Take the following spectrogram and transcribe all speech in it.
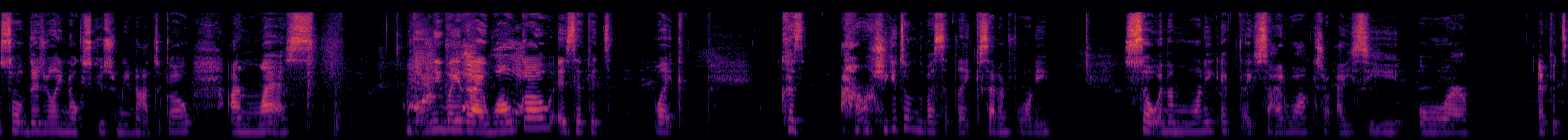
So there's really no excuse for me not to go unless the only way that I won't go is if it's like, because she gets on the bus at like 7.40. So in the morning, if the sidewalks are icy or if it's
